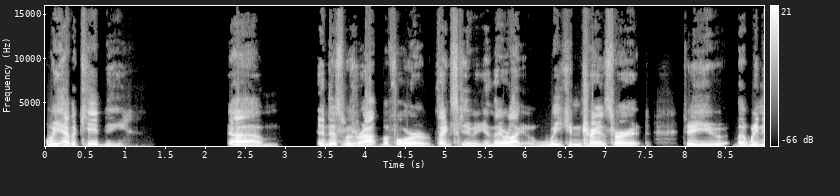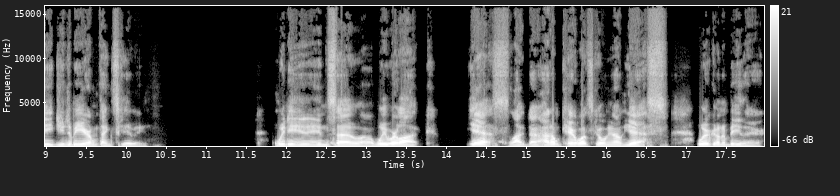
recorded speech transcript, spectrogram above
we have a kidney. Um, and this was right before Thanksgiving, and they were like, "We can transfer it to you, but we need you to be here on Thanksgiving." We need, and so uh, we were like, Yes, like I don't care what's going on. Yes, we're going to be there,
